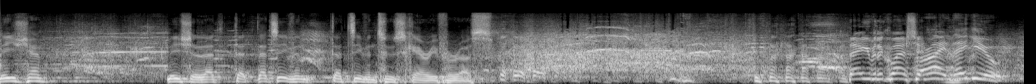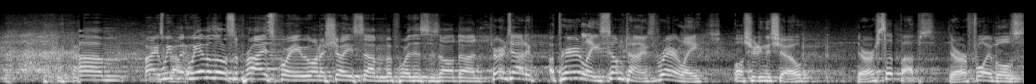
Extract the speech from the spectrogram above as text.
Misha, Misha, that, that, that's even that's even too scary for us. Thank you for the question. All right, thank you. Um, all right, we, we have a little surprise for you. We want to show you something before this is all done. Turns out, apparently, sometimes, rarely, while shooting the show, there are slip-ups, there are foibles,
